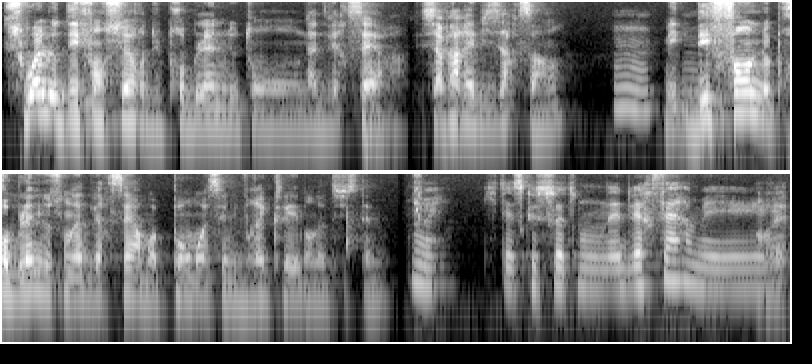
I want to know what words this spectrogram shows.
sois le défenseur du problème problème de ton adversaire. Ça paraît bizarre ça, hein Mmh. mais Mmh. défendre le problème de son adversaire, moi, pour moi, c'est une vraie clé dans notre système. Ouais. Quitte à ce que ce soit ton adversaire, mais. Ouais.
